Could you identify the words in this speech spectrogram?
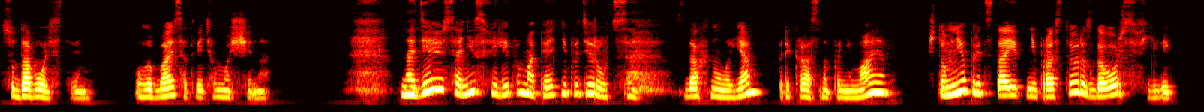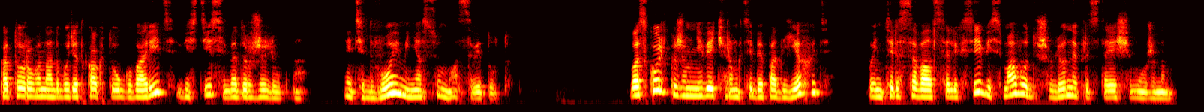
С удовольствием, улыбаясь, ответил мужчина. Надеюсь, они с Филиппом опять не подерутся, вздохнула я, прекрасно понимая, что мне предстоит непростой разговор с Филей, которого надо будет как-то уговорить вести себя дружелюбно. Эти двое меня с ума сведут. «Во сколько же мне вечером к тебе подъехать?» – поинтересовался Алексей, весьма воодушевленный предстоящим ужином.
